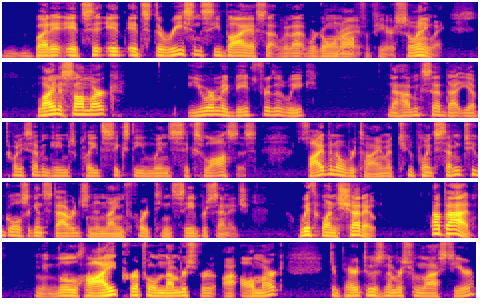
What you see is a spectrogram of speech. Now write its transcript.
but it, it's it, it's the recency bias that we're, that we're going Right. off of here. So anyway, Linus Ullmark, you are my beast for the week. Now, having said that, you have 27 games played, 16 wins, six losses, five in overtime, a 2.72 goals against average, and a 914 save percentage, with one shutout. Not bad. I mean, a little high peripheral numbers for uh, Ullmark compared to his numbers from last year,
